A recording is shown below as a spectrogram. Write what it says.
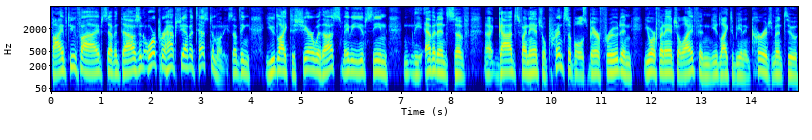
525 7000. Or perhaps you have a testimony, something you'd like to share with us. Maybe you've seen the evidence of uh, God's financial principles bear fruit in your financial life, and you'd like to be an encouragement to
